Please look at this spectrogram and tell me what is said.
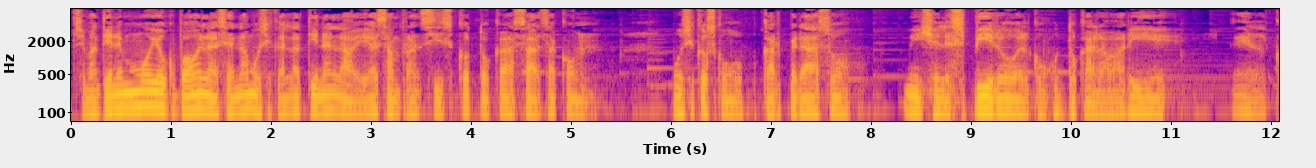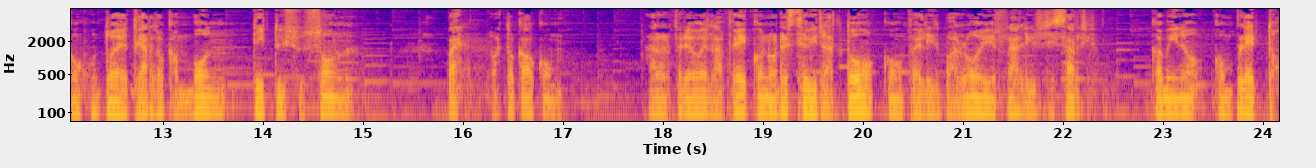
Se mantiene muy ocupado en la escena musical latina en la Bahía de San Francisco. Toca salsa con músicos como Carperazo, Michel Espiro, el conjunto Calabarí, el conjunto de Edgardo Cambón, Tito y Susón. Bueno, ha tocado con Alfredo de la Fe, con Oreste Virató, con Félix Baloy, Rally Rizario. Camino completo.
